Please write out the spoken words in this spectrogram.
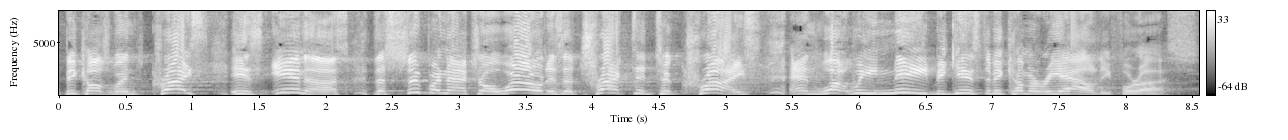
Because when Christ is in us, the supernatural world is attracted to Christ and what we need begins to become a reality for us.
